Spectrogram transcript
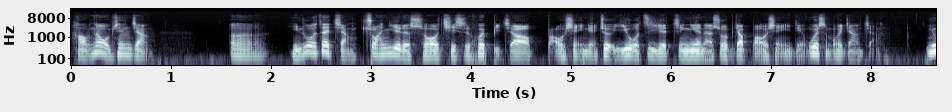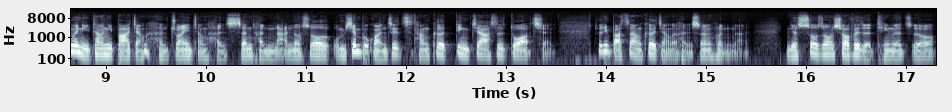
好，那我们先讲，呃，你如果在讲专业的时候，其实会比较保险一点，就以我自己的经验来说，比较保险一点。为什么会这样讲？因为你当你把它讲的很专业、讲的很深很难的时候，我们先不管这堂课定价是多少钱，就你把这堂课讲的很深很难，你的受众消费者听了之后，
